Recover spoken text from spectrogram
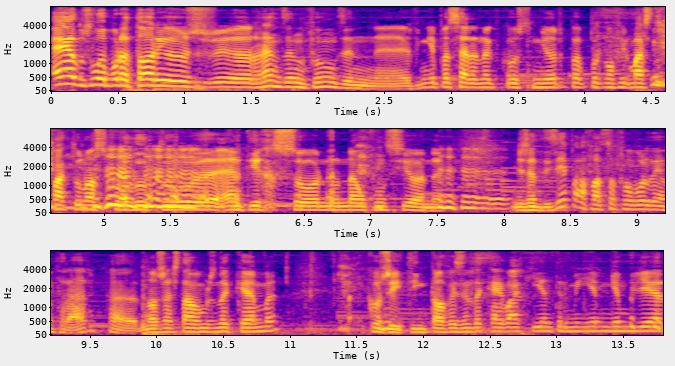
É dos laboratórios uh, Ransen Funzen. Uh, vinha passar a noite com o senhor para, para confirmar se de facto o nosso produto uh, anti-ressono não funciona. E a gente dizia, pá, faça o favor de entrar. Pá, nós já estávamos na cama, com jeitinho, talvez ainda caiba aqui entre mim e a minha mulher.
